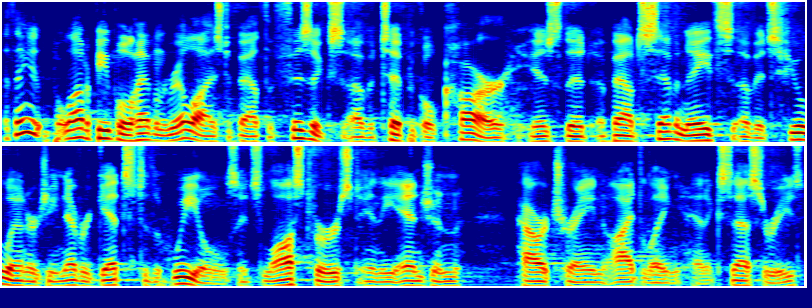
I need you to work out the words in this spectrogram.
The thing a lot of people haven't realized about the physics of a typical car is that about seven eighths of its fuel energy never gets to the wheels. It's lost first in the engine, powertrain, idling, and accessories.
